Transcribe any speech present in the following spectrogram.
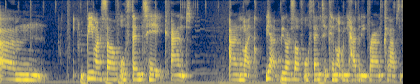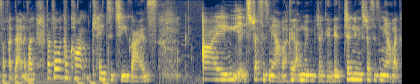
um be myself authentic and and like yeah be myself authentic and not really have any brand collabs and stuff like that and if I if I feel like I can't cater to you guys I it stresses me out like I'm not even joking. It genuinely stresses me out. Like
